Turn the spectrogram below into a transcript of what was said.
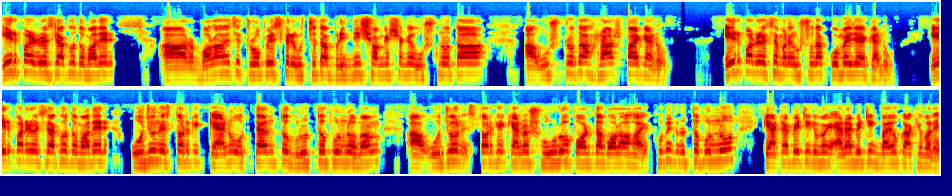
এরপরে রয়েছে, দেখো তোমাদের, আর বলা হয়েছে ট্রোপেসফের উচ্চতা বৃদ্ধির সঙ্গে সঙ্গে উষ্ণতা উষ্ণতা হ্রাস পায় কেন? এরপরে রয়েছে মানে উষ্ণতা কমে যায় কেন? এরপরে রয়েছে দেখো তোমাদের ওজন স্তরকে কেন অত্যন্ত গুরুত্বপূর্ণ এবং ওজন স্তরকে কেন সৌর পর্দা বলা হয়? খুবই গুরুত্বপূর্ণ। ক্যাটাবেটিক এবং অ্যানাবেটিক বায়ু কাকে বলে?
